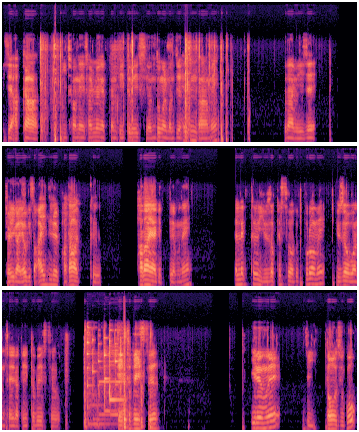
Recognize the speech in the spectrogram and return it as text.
이제 아까 이전에 설명했던 데이터베이스 연동을 먼저 해준 다음에 그 다음에 이제 저희가 여기서 아이디를 받아 그 받아야 하기 때문에 select user password from에 user 1 저희가 데이터베이스 데이터베이스 이름을 이제 넣어주고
